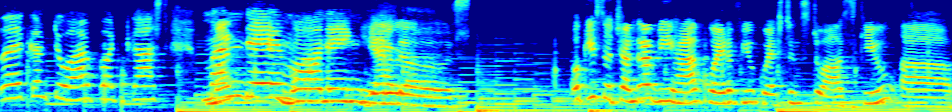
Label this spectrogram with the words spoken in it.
Welcome to our podcast, Monday Morning Yellows. Okay, so Chandra, we have quite a few questions to ask you. Uh,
